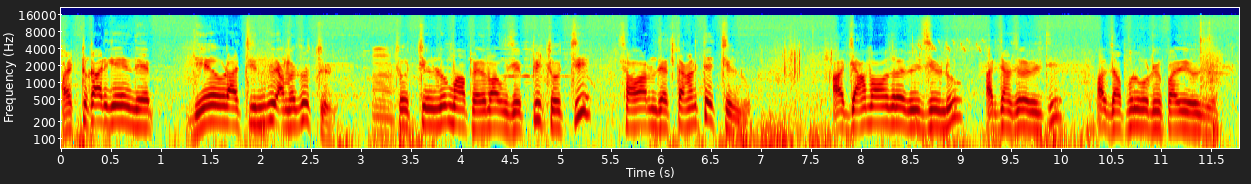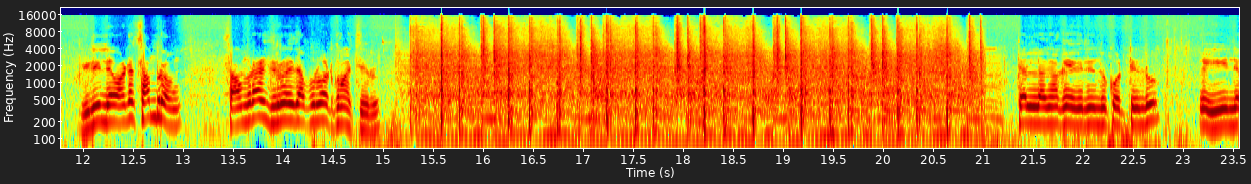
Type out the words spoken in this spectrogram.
ఫస్ట్ కాడికి ఏంది? దేవుడు వచ్చింది వచ్చిండు ఉమ్. చొచ్చిండు మా పెదబాబు చెప్పి చొచ్చి సవారం తెస్తామని తెచ్చిండు. ఆ జాంబావంతులో పిలిచిండు అర్జాంతులో పిలిచి ఆ దప్పులు కొట్టిన పది ఇల్లు లేవంటే సంబరం. సంబరానికి ఇరవై అప్పులు పట్టుకొని వచ్చారు తెల్లనాక ఎగిరిండు కొట్టిండు ఈయన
